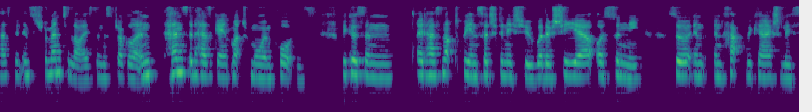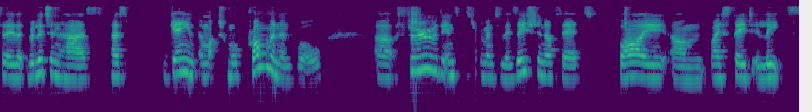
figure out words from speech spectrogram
has been instrumentalized in the struggle, and hence it has gained much more importance because in, it has not been such an issue whether Shia or Sunni. So in, in fact, we can actually say that religion has has gained a much more prominent role uh, through the instrumentalization of it by um, by state elites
